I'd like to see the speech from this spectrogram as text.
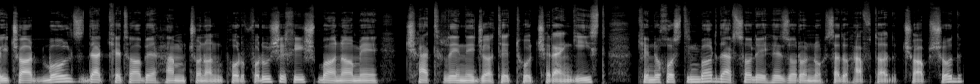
ریچارد بولز در کتاب همچنان پرفروش خیش با نام چتر نجات تو چرنگی است که نخستین بار در سال 1970 چاپ شد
